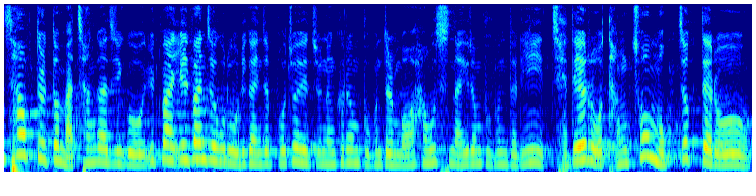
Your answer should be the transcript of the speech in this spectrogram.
사업들도 마찬가지고 일반 일반적으로 우리가 이제 보조해 주는 그런 부분들 뭐 하우스나 이런 부분들이 제대로 당초 목적대로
